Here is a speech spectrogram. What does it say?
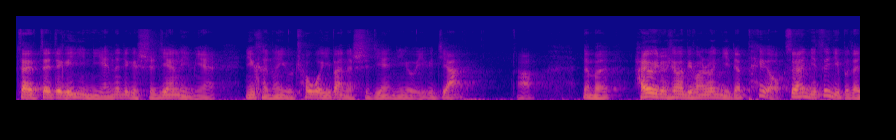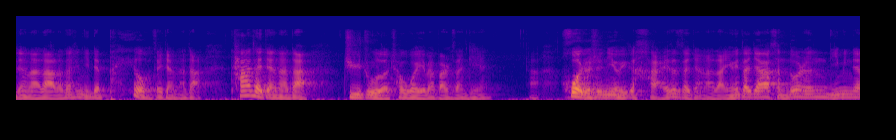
在在这个一年的这个时间里面，你可能有超过一半的时间你有一个家啊。那么还有一种情况，比方说你的配偶，虽然你自己不在加拿大了，但是你的配偶在加拿大，他在加拿大。居住了超过一百八十三天啊，或者是你有一个孩子在加拿大，因为大家很多人移民加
